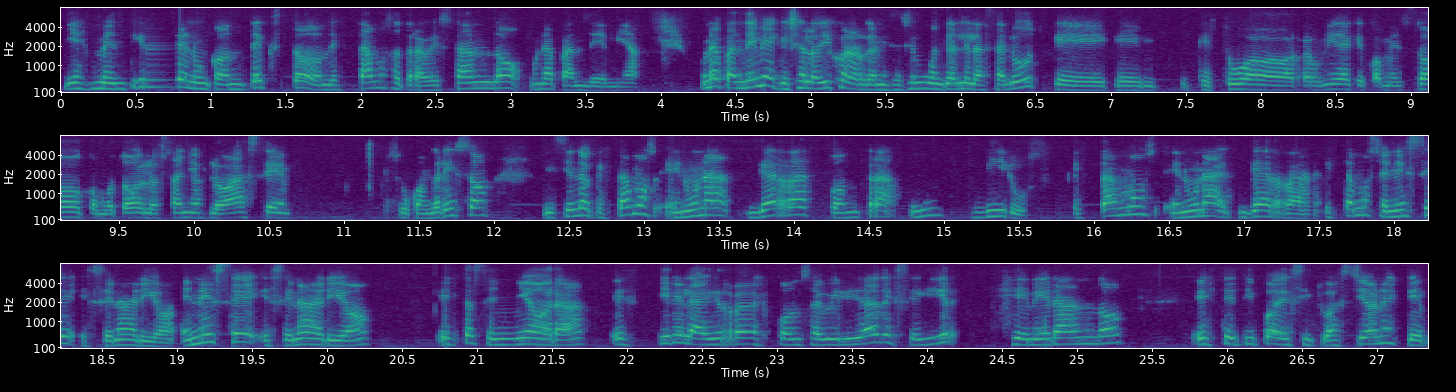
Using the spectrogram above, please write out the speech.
y es mentir en un contexto donde estamos atravesando una pandemia. Una pandemia que ya lo dijo la Organización Mundial de la Salud, que, que estuvo reunida, que comenzó, como todos los años lo hace, su congreso diciendo que estamos en una guerra contra un virus. Estamos en una guerra, estamos en ese escenario. En ese escenario, esta señora tiene la irresponsabilidad de seguir generando este tipo de situaciones que,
